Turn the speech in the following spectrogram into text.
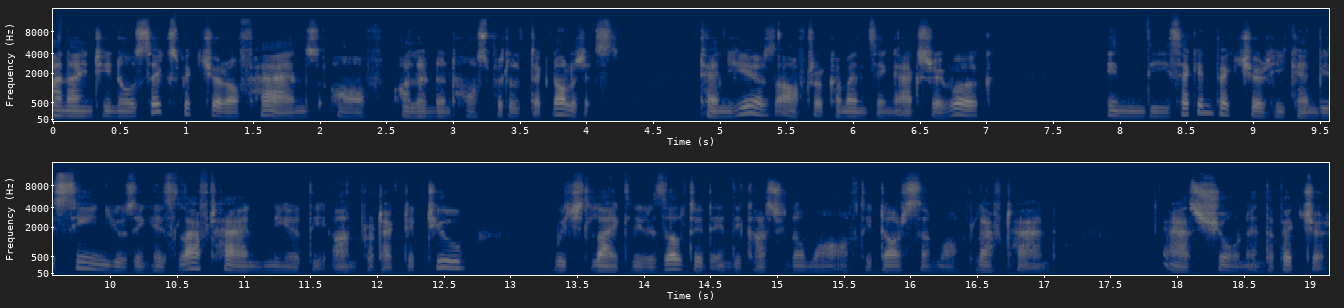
A 1906 picture of hands of a London hospital technologist. Ten years after commencing X-ray work, in the second picture he can be seen using his left hand near the unprotected tube, which likely resulted in the carcinoma of the dorsum of left hand, as shown in the picture.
